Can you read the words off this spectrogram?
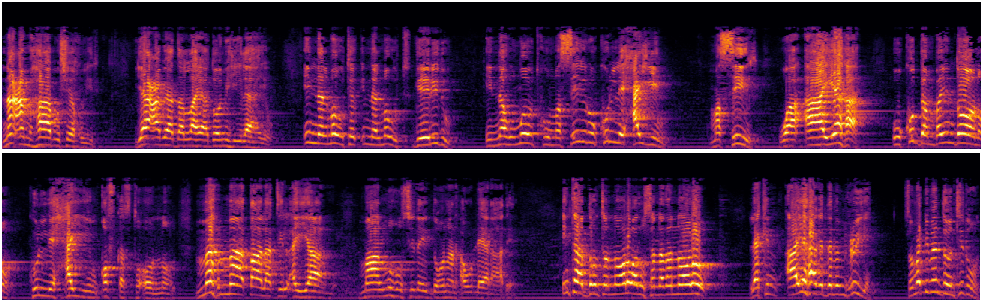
Nacam haa buu sheekhu yidhi. Yaa cabaad allahi addoomihii ilaahayow ina almowta ina almowt geeridu inahu mowtku masiiru kulli xayin masiir waa aayaha uu ku dambayn doono kulli xayin qof kasta oo nool. Mahmaa taalat ilayaamu maalmuhu siday doonaan ha u dheeraadeen. Intaad doonto noolow adu sanada noolow. Laakiin aayahaaga dambe muxuu yahay? Soo ma dhiman doontid uun?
